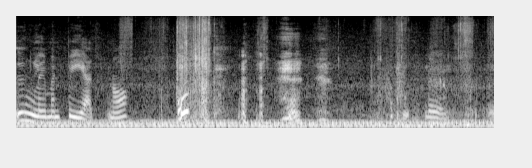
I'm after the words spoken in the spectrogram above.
อึ้งเลยมันเปียกเนาะอุ๊บอุ๊บเลยเอ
